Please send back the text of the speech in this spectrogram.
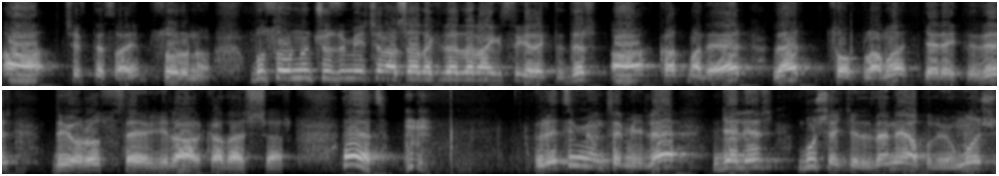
A. Çifte sayım sorunu. Bu sorunun çözümü için aşağıdakilerden hangisi gereklidir? A. Katma değerler toplamı gereklidir diyoruz sevgili arkadaşlar. Evet. Üretim yöntemiyle gelir bu şekilde ne yapılıyormuş?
